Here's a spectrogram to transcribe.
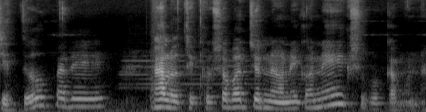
যেতেও পারে। ভালো থেকো। সবার জন্য অনেক অনেক শুভকামনা।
